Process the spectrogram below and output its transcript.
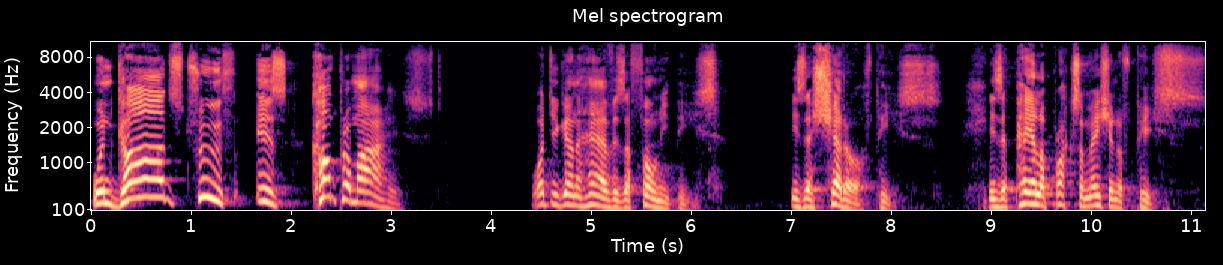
When God's truth is compromised, what you're going to have is a phony peace, is a shadow of peace, is a pale approximation of peace.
